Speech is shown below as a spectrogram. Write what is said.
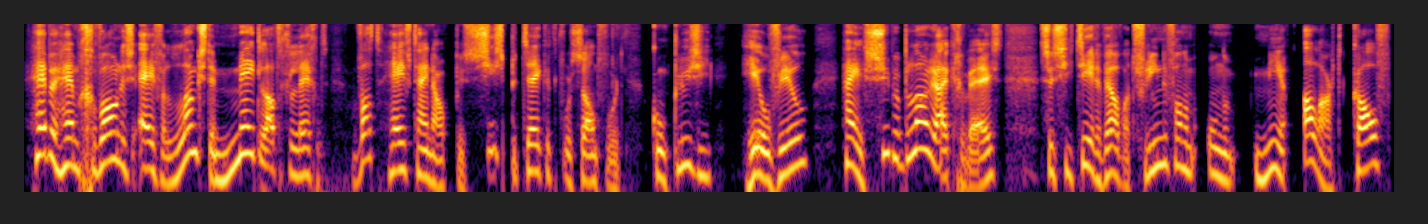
hebben hem gewoon eens even langs de meetlat gelegd. Wat heeft hij nou precies betekend voor Zandvoort? Conclusie, heel veel. Hij is superbelangrijk geweest. Ze citeren wel wat vrienden van hem, onder meer Allard Kalf.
